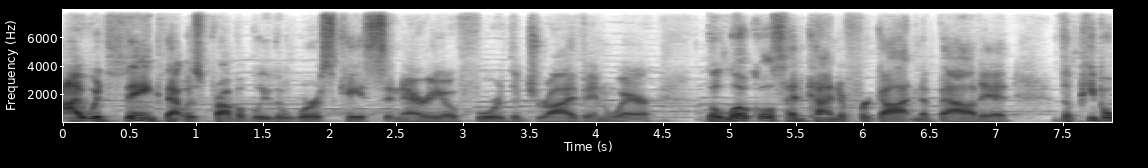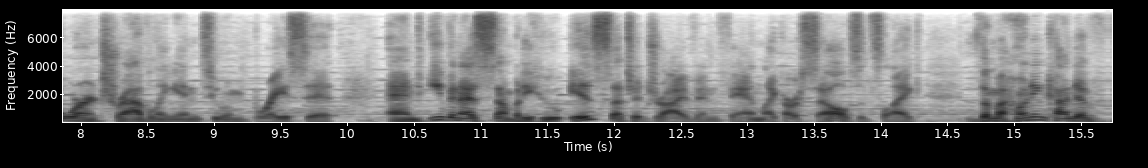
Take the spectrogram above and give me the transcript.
I would think that was probably the worst case scenario for the drive-in where the locals had kind of forgotten about it. The people weren't traveling in to embrace it. And even as somebody who is such a drive-in fan like ourselves, it's like the Mahoning kind of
